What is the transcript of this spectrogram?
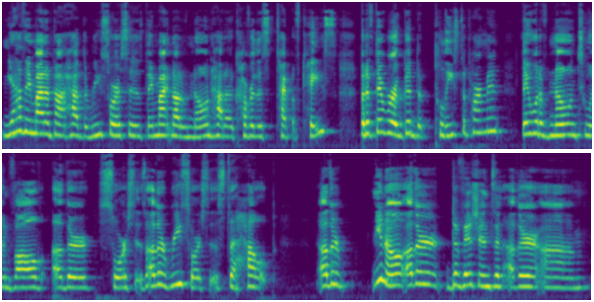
yeah, they might have not had the resources. They might not have known how to cover this type of case. But if they were a good police department, they would have known to involve other sources, other resources to help, other you know, other divisions and other um,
